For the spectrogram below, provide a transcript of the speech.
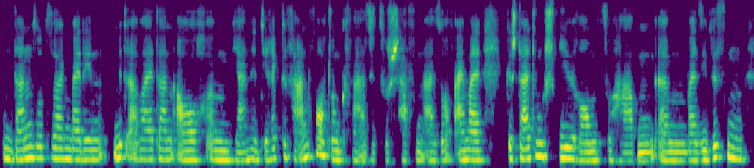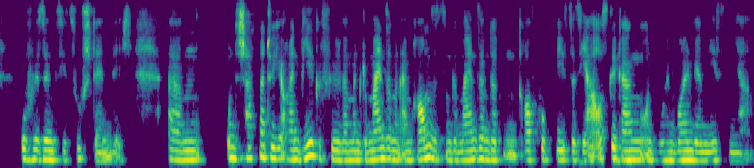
um dann sozusagen bei den Mitarbeitern auch ähm, ja eine direkte Verantwortung quasi zu schaffen, also auf einmal Gestaltungsspielraum zu haben, ähm, weil sie wissen, wofür sind sie zuständig. Ähm, und es schafft natürlich auch ein Wir-Gefühl, wenn man gemeinsam in einem Raum sitzt und gemeinsam dort drauf guckt, wie ist das Jahr ausgegangen und wohin wollen wir im nächsten Jahr.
